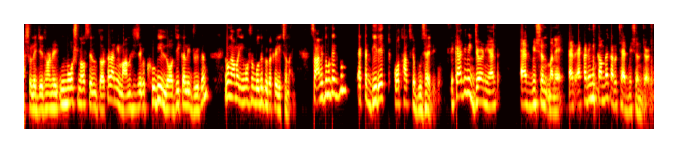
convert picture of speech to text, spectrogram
আসলে যে ধরনের ইমোশনাল সেন্স দরকার, আমি মানুষ হিসেবে খুবই লজিক্যালি ড্রিভেন এবং আমার ইমোশন বলতে খুব একটা কিছু নাই। আমি তোমাকে একদম একটা ডিরেক্ট কথা আজকে বুঝাই দিব। একাডেমিক জার্নি অ্যান্ড অ্যাডমিশন মানে একাডেমিক কামব্যাক আর হচ্ছে অ্যাডমিশন জার্নি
